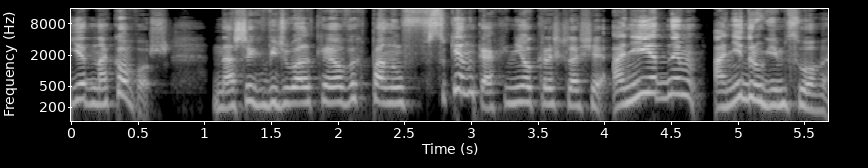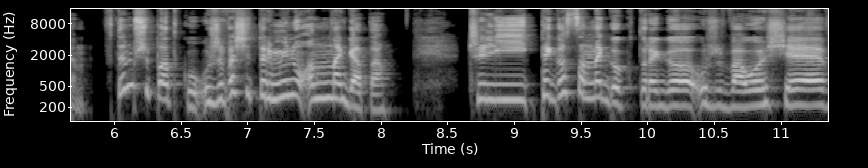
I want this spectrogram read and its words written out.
Jednakowoż naszych visualkejowych panów w sukienkach nie określa się ani jednym, ani drugim słowem. W tym przypadku używa się terminu onnagata, czyli tego samego, którego używało się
